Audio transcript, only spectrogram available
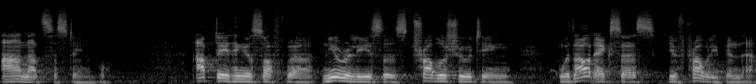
are not sustainable updating your software, new releases, troubleshooting, without access, you've probably been there.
